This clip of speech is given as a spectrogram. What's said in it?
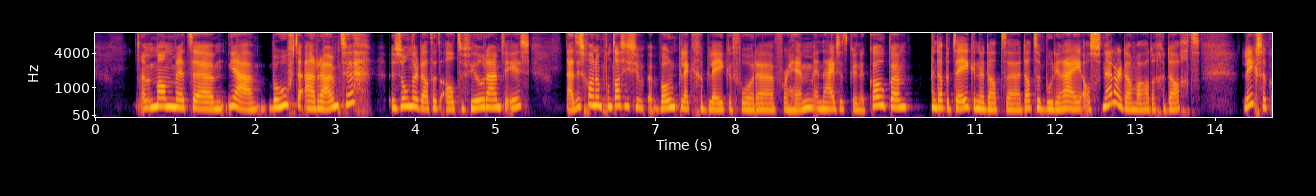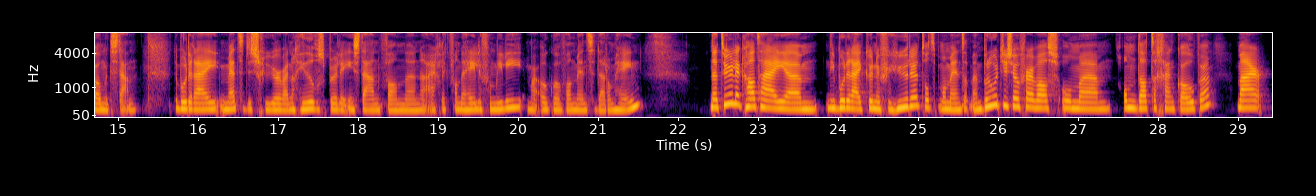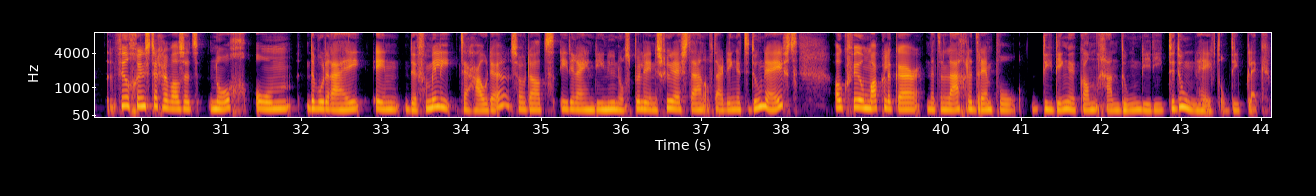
Een man met ja, behoefte aan ruimte. Zonder dat het al te veel ruimte is. Nou, het is gewoon een fantastische woonplek gebleken voor, voor hem. En hij heeft het kunnen kopen. En dat betekende dat, uh, dat de boerderij al sneller dan we hadden gedacht leeg zou komen te staan. De boerderij met de schuur, waar nog heel veel spullen in staan van, uh, nou eigenlijk van de hele familie, maar ook wel van mensen daaromheen. Natuurlijk had hij uh, die boerderij kunnen verhuren tot het moment dat mijn broertje zover was om, ehm, om dat te gaan kopen. Maar veel gunstiger was het nog om de boerderij in de familie te houden, zodat iedereen die nu nog spullen in de schuur heeft staan of daar dingen te doen heeft, ook veel makkelijker met een lagere drempel die dingen kan gaan doen die hij te doen heeft op die plek.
